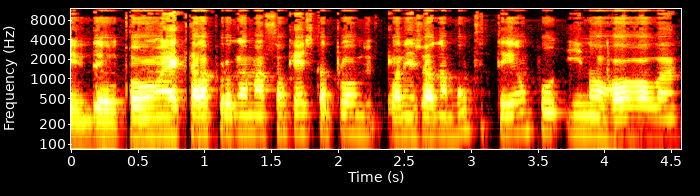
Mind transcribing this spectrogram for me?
entendeu? Então é aquela programação que a gente está planejando há muito tempo e não rola.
